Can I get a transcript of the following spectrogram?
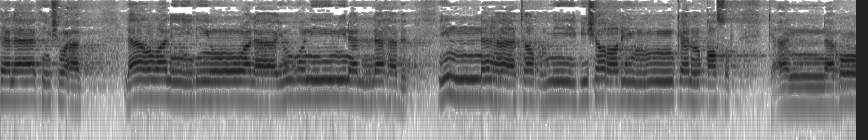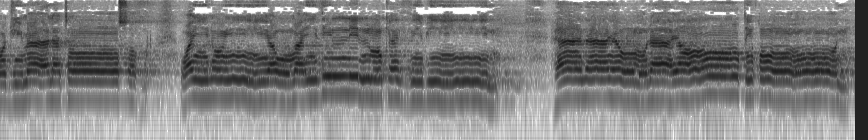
ثلاث شعب لا ظليل ولا يغني من اللهب إنها ترمي بشرر كالقصر كأنه جمالة صفر. ويل يومئذ للمكذبين. هذا يوم لا ينطقون.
